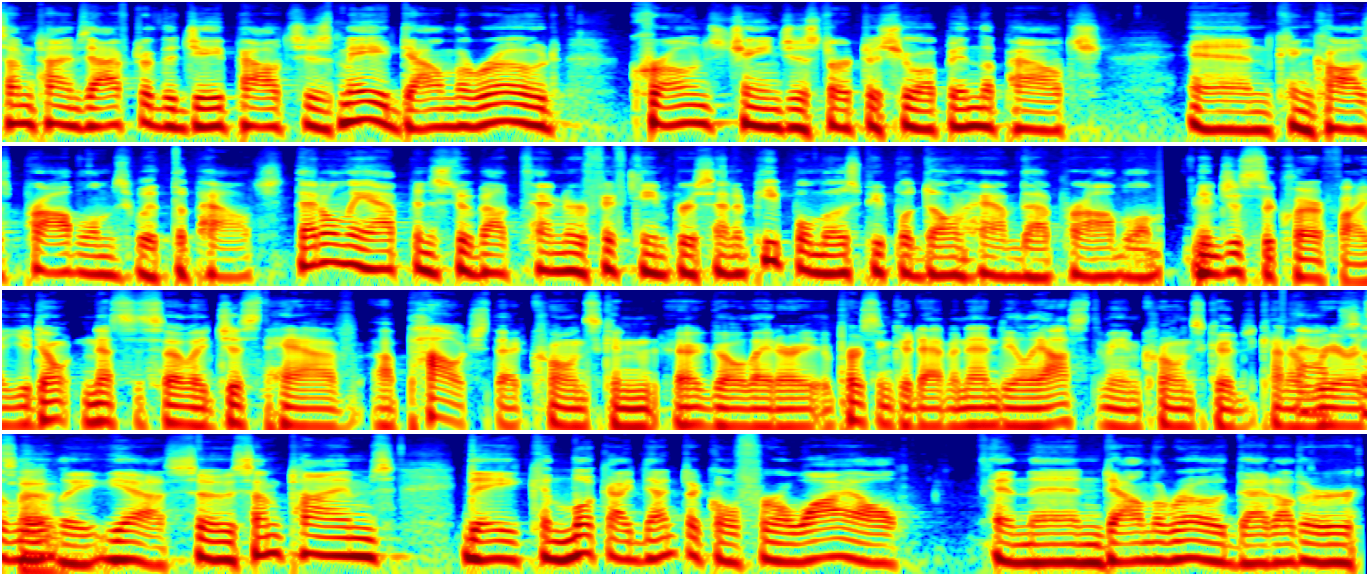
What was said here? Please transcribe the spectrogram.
sometimes after the J pouch is made down the road, Crohn's changes start to show up in the pouch and can cause problems with the pouch. That only happens to about 10 or 15% of people. Most people don't have that problem. And just to clarify, you don't necessarily just have a pouch that Crohn's can uh, go later. A person could have an end ileostomy and Crohn's could kind of Absolutely. rear its head. Absolutely, yeah. So sometimes they can look identical for a while and then down the road that other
